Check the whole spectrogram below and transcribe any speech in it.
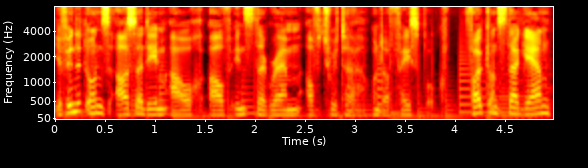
Ihr findet uns außerdem auch auf Instagram, auf Twitter und auf Facebook. Folgt uns da gern,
